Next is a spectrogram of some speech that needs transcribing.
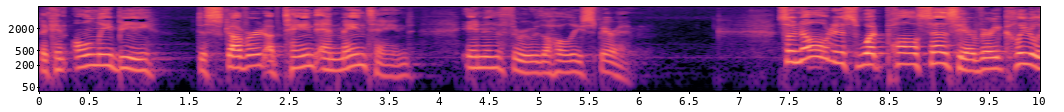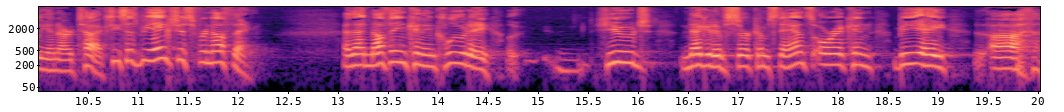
that can only be discovered, obtained, and maintained in and through the Holy Spirit. So notice what Paul says here very clearly in our text. He says, Be anxious for nothing. And that nothing can include a huge negative circumstance, or it can be a, uh,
